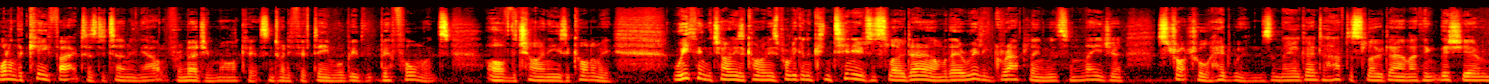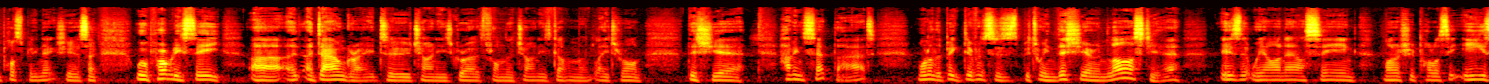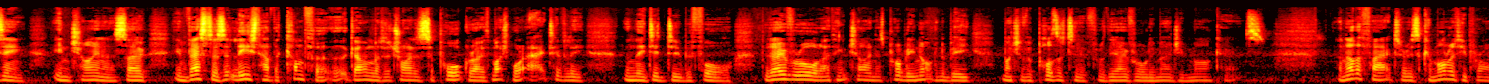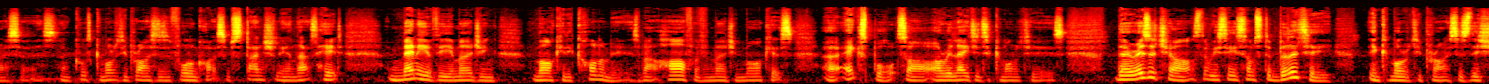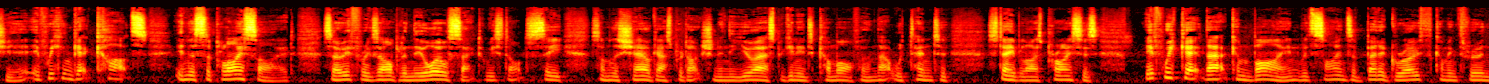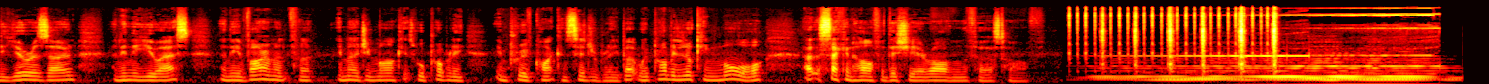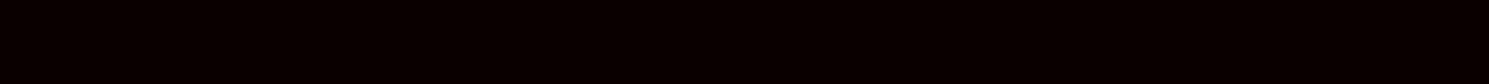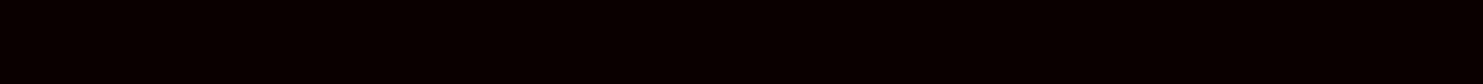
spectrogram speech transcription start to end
One of the key factors determining the outlook for emerging markets in 2015 will be the performance of the Chinese economy. We think the Chinese economy is probably going to continue to slow down, but they're really grappling with some major structural headwinds, and they are going to have to slow down, I think, this year and possibly next year. So we'll probably see uh, a, a downgrade to Chinese growth from the Chinese government later on this year. Having said that, one of the big differences between this year and last year is that we are now seeing monetary policy easing in China. So investors at least have the comfort that the government are trying to support growth much more actively than they did do before. But overall, I think China is probably not going to be much of a positive for the overall emerging markets. Another factor is commodity prices. And of course, commodity prices have fallen quite substantially, and that's hit many of the emerging market economies. About half of emerging markets' uh, exports are, are related to commodities. There is a chance that we see some stability in commodity prices this year if we can get cuts in the supply side. So, if, for example, in the oil sector we start to see some of the shale gas production in the US beginning to come off, and that would tend to stabilize prices. If we get that combined with signs of better growth coming through in the Eurozone and in the US, then the environment for emerging markets will probably improve quite considerably. But we're probably looking more at the second half of this year rather than the first half.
